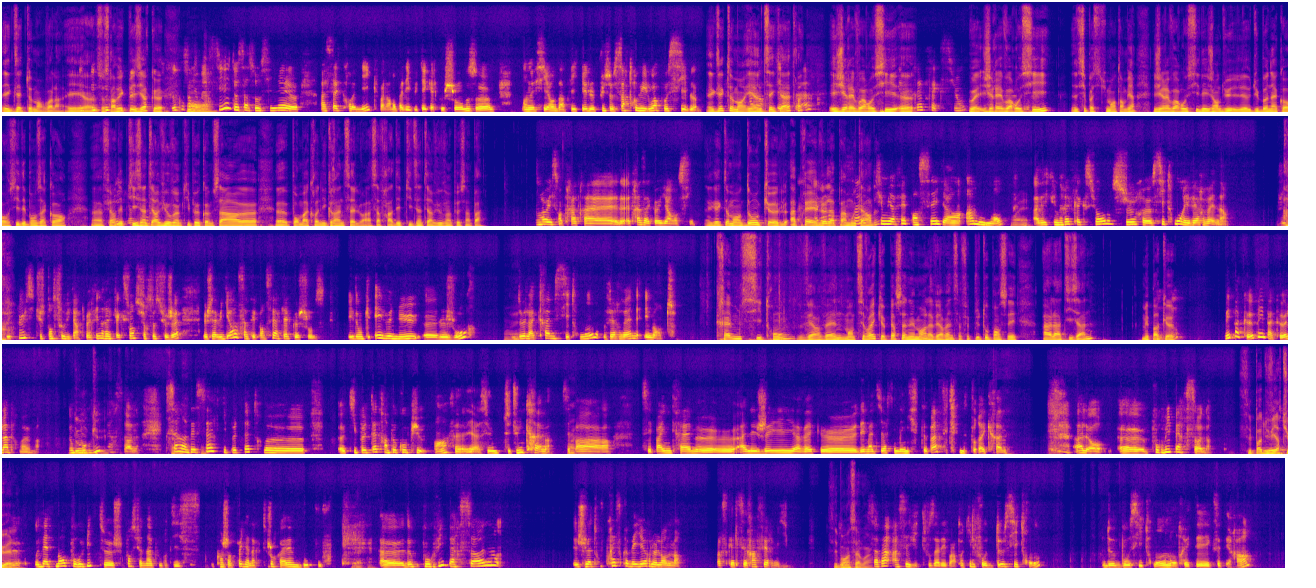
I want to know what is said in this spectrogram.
Exactement, voilà. Et euh, ce sera avec plaisir que. Donc, je vous remercie de s'associer euh, à cette chronique. Voilà, on va débuter quelque chose euh, en essayant d'impliquer le plus de Sartrouvillois possible. Exactement. Et un de ces quatre. Et j'irai voir aussi. réflexion. Oui, j'irai voir aussi. Je ne sais pas si tu m'entends bien. J'irai voir aussi des gens du, bon accord, aussi des bons accords, faire des petits interviews un petit peu comme ça pour ma chronique grain de sel. Voilà, ça fera des petites interviews un peu sympas. Oui, ils sont très, très, très accueillants aussi. Exactement. Donc, euh, après le lapin moutarde. Tu m'y as fait penser il y a un, moment avec une réflexion sur euh, citron et verveine. Je ne sais ah. plus si tu t'en souviens. Tu m'as fait une réflexion sur ce sujet et j'avais dit, oh, ça me fait penser à quelque chose. Et donc est venu euh, le jour de la crème citron, verveine et menthe. Crème, citron, verveine, menthe. C'est vrai que personnellement, la verveine, ça fait plutôt penser à la tisane, mais pas que. Mais pas que, mais pas que, la preuve. Donc, pour 8 personnes. C'est un dessert qui peut être, euh, euh, qui peut être un peu copieux. Hein. C'est une, une, crème. C'est pas c'est pas une crème euh, allégée avec des matières qui n'existent pas, c'est une vraie crème. Alors, pour 8 personnes. C'est pas du virtuel. honnêtement, pour 8, je pense qu'il y en a pour 10. Quand j'en fais, il y en a toujours quand même beaucoup. donc, pour 8 personnes, je la trouve presque meilleure le lendemain parce qu'elle s'est raffermie. C'est bon à savoir. Ça va assez vite, vous allez voir. Donc il faut deux citrons, de beaux citrons non traités, etc.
